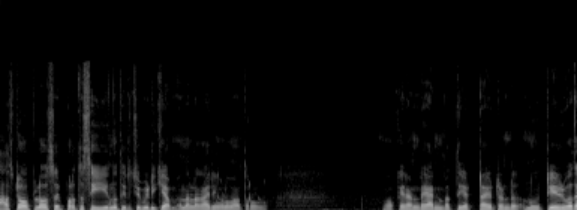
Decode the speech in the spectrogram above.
ആ സ്റ്റോപ്പ് ലോസ് ഇപ്പുറത്ത് സിന്ന് തിരിച്ചു പിടിക്കാം എന്നുള്ള കാര്യങ്ങൾ മാത്രമേ ഉള്ളൂ. ഓക്കെ രണ്ട് അൻപത്തി എട്ടായിട്ടുണ്ട് നൂറ്റി എഴുപത്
